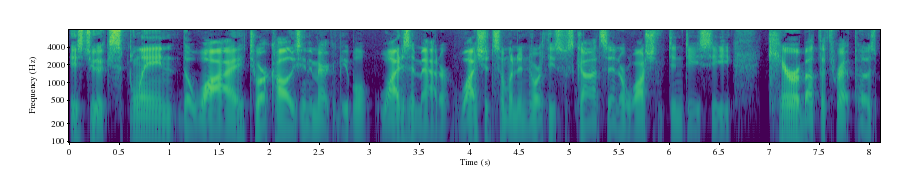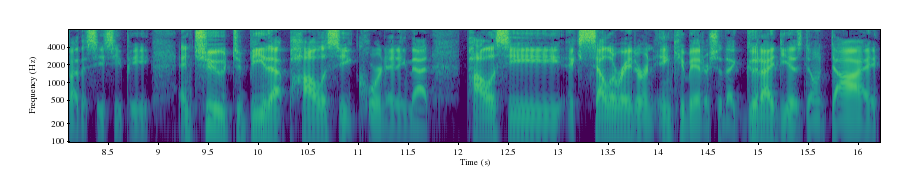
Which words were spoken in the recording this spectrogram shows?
is to explain the why to our colleagues in the American people. Why does it matter? Why should someone in Northeast Wisconsin or Washington, D.C. care about the threat posed by the CCP? And two, to be that policy coordinating, that policy accelerator and incubator so that good ideas don't die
